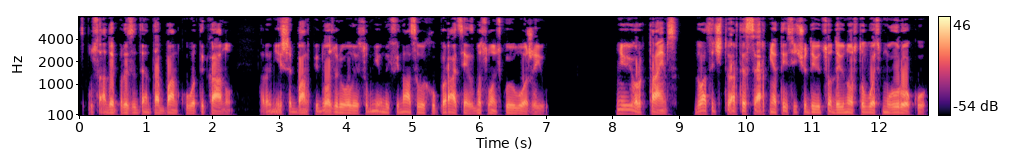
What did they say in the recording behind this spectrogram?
з посади президента Банку Ватикану. Раніше банк підозрювали в сумнівних фінансових операціях з масонською ложею. Нью-Йорк Таймс, 24 серпня 1998 року.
